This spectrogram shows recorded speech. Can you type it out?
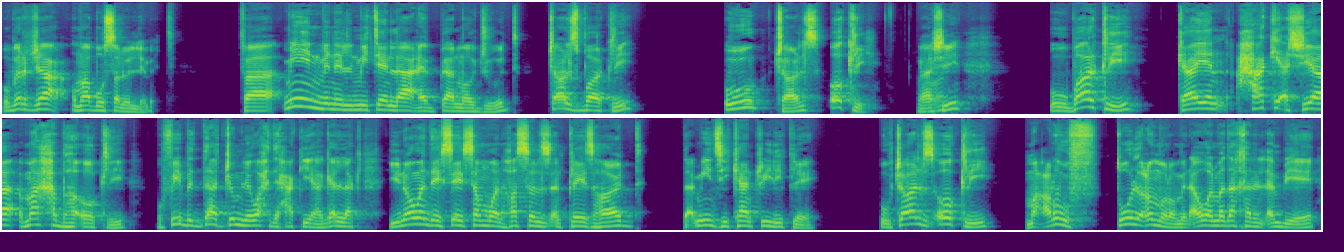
وبرجع وما بوصلوا الليمت. فمين من ال 200 لاعب كان موجود؟ تشارلز باركلي وتشارلز أوكلي. ماشي؟ وباركلي كاين حاكي أشياء ما حبها أوكلي وفي بالذات جملة واحدة حكيها قال لك you know when they say someone hustles and plays hard that means he can't really play. وتشارلز أوكلي معروف طول عمره من أول ما دخل الام بي اي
